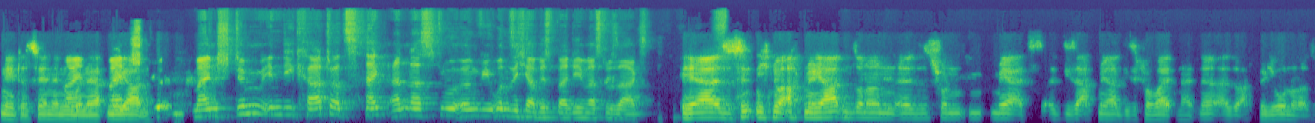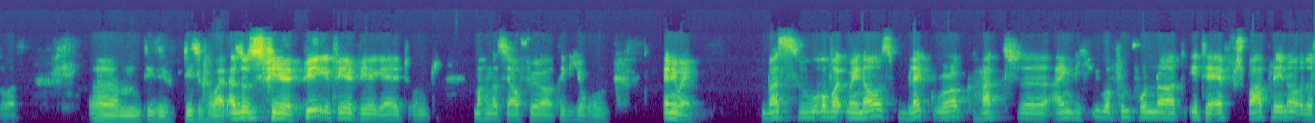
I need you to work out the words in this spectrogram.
Nee, das ist ja eine mein, Nummer Milliarden. Stimm, mein Stimmenindikator zeigt an, dass du irgendwie unsicher bist bei dem, was du sagst. Ja, also es sind nicht nur 8 Milliarden, sondern äh, es ist schon mehr als diese 8 Milliarden, die sie verwalten halt, ne? Also 8 Billionen oder sowas, ähm, die, sie, die sie verwalten. Also es ist viel, viel, viel, viel Geld und machen das ja auch für Regierungen. Anyway, was, worauf wollten wir hinaus? BlackRock hat äh, eigentlich über 500 ETF-Sparpläne oder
